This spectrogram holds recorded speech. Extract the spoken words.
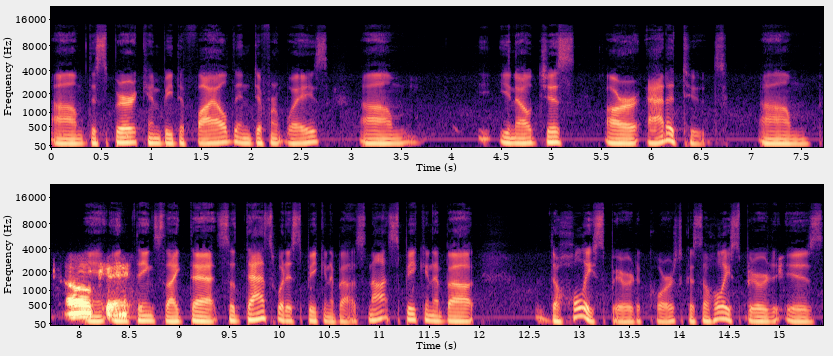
um, the spirit can be defiled in different ways um, you know just our attitudes um, okay. and, and, things like that. So that's what it's speaking about. It's not speaking about the Holy Spirit, of course, because the Holy Spirit is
